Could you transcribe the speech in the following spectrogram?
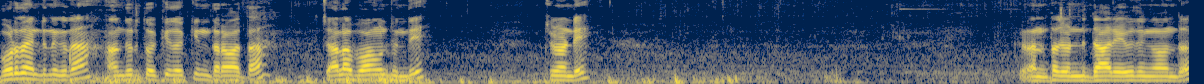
బురద ఉంటుంది కదా అందరూ తొక్కి తొక్కిన తర్వాత చాలా బాగుంటుంది. చూడండి. ఇక్కడ అంతా చూడండి దారి ఏ విధంగా ఉందో.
